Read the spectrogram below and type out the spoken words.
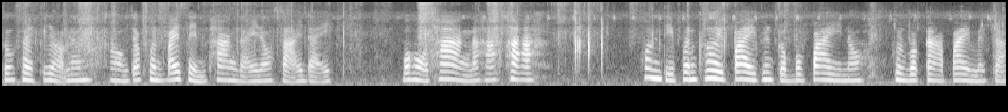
สงสัยจะหยอดแล้วของเจ้าคนไปเส้นทางใดเนาะสายใดบ่โหทางนะคะพาคนที่เพิ่นเคยไปเพิ่นกับบ่ไปเนาะเพิ่นบ่กล้าไปแม่จ้ะ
